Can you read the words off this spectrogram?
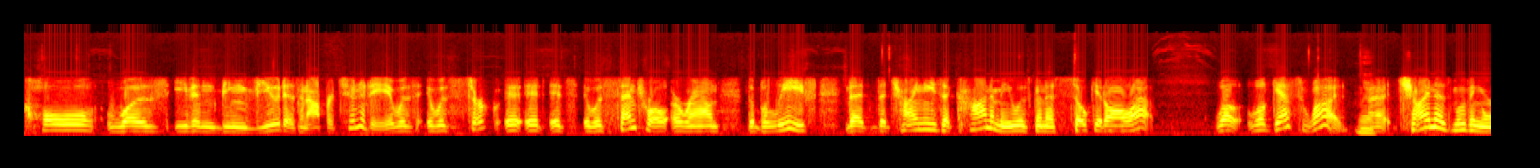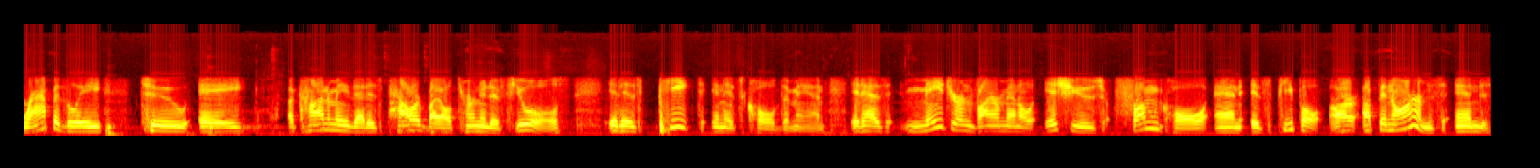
coal was even being viewed as an opportunity. It was it was circ- it, it it's it was central around the belief that the Chinese economy was going to soak it all up. Well, well, guess what? Yeah. Uh, China is moving rapidly to a economy that is powered by alternative fuels. It is peaked in its coal demand. It has major environmental issues from coal, and its people are up in arms. And,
